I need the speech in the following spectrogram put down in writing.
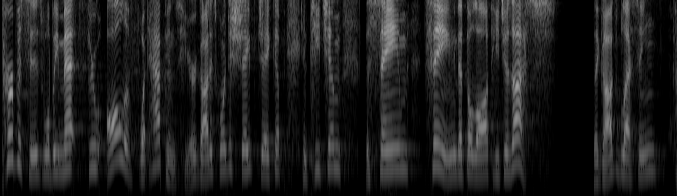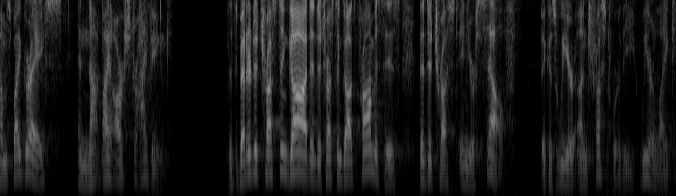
purposes will be met through all of what happens here. God is going to shape Jacob and teach him the same thing that the law teaches us that God's blessing comes by grace and not by our striving. It's better to trust in God and to trust in God's promises than to trust in yourself because we are untrustworthy. We are like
